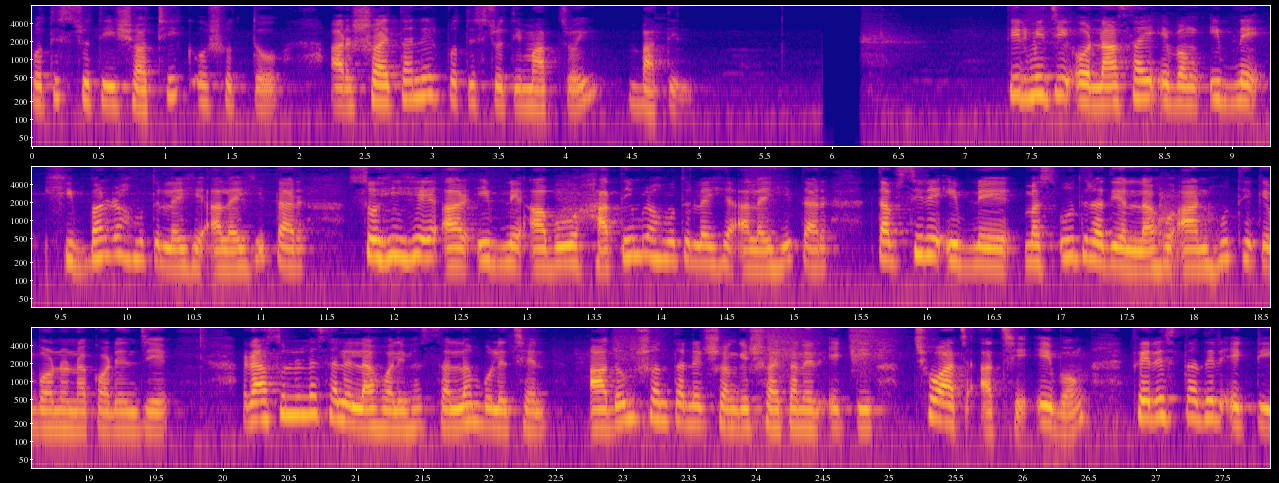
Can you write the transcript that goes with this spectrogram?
প্রতিশ্রুতি সঠিক ও সত্য, আর শয়তানের প্রতিশ্রুতি মাত্রই বাতিল। তিরমিজি ও নাসাই এবং ইবনে হিব্বান রহমতুল্লাহি আলাইহি তার সহিহে আর ইবনে আবু হাতিম রহমতুল্লাহি আলাইহি তার তাফসিরে ইবনে মাসউদ রাদিয়াল্লাহু আনহু থেকে বর্ণনা করেন যে রাসুল্লাহ সাল্লাহ আলহাসাল্লাম বলেছেন, আদম সন্তানের সঙ্গে শয়তানের একটি ছোঁয়াচ আছে এবং ফেরেস্তাদের একটি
